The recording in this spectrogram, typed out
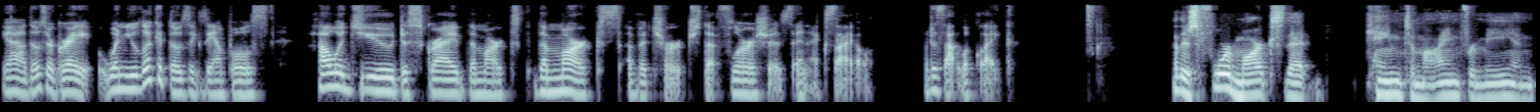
Yeah, those are great. When you look at those examples, how would you describe the marks the marks of a church that flourishes in exile? What does that look like? Now, there's four marks that came to mind for me. And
